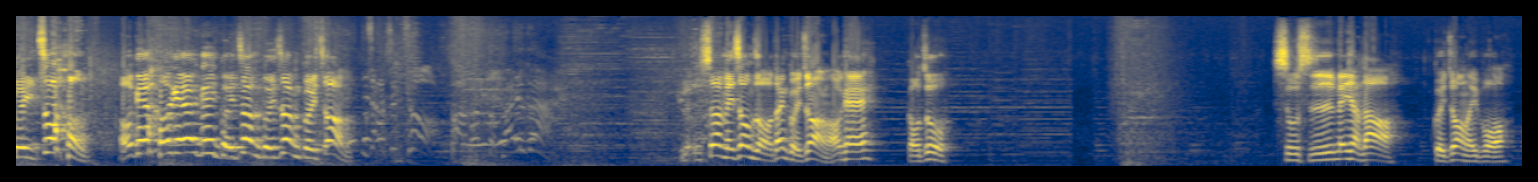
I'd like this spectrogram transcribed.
鬼撞，OK OK OK，鬼撞鬼撞鬼撞，虽然没送走，但鬼撞，OK，苟住。属实，没想到鬼撞了一波。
